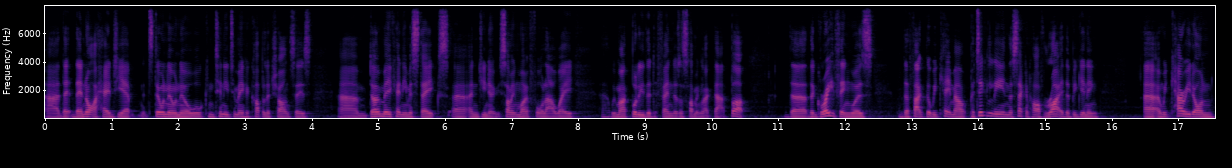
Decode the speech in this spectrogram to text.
Uh, they, they're not ahead yet. It's still nil nil. We'll continue to make a couple of chances. Um, don't make any mistakes, uh, and you know something might fall our way. We might bully the defenders or something like that. But the the great thing was the fact that we came out, particularly in the second half, right at the beginning, uh, and we carried on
